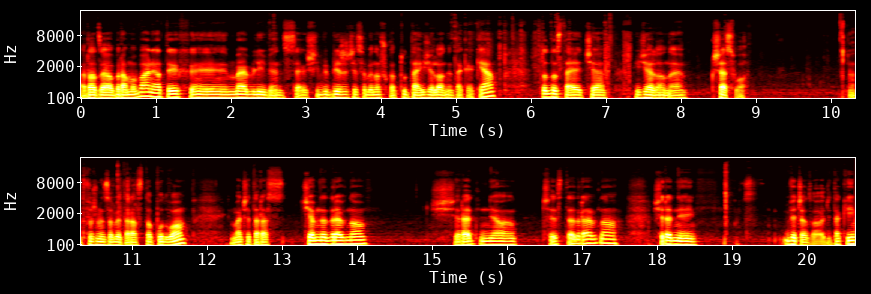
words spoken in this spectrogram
rodzaj obramowania tych y, mebli, więc jeśli wybierzecie sobie na przykład tutaj zielony, tak jak ja, to dostajecie zielone krzesło. Otwórzmy sobie teraz to pudło. Macie teraz ciemne drewno, średnio czyste drewno, średniej, wiecie o co chodzi, taki,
